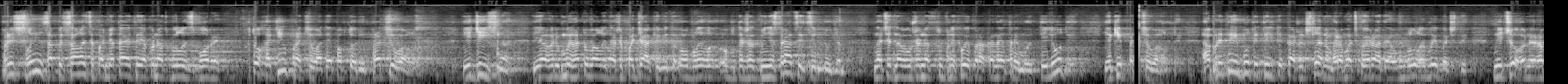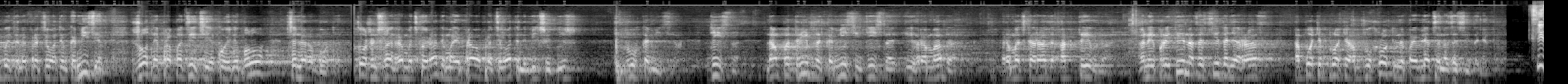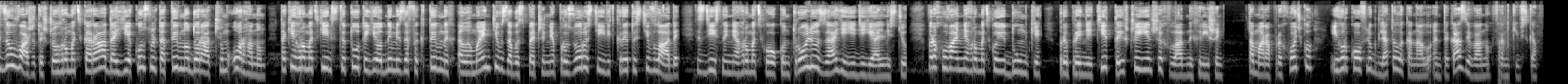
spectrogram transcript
Прийшли, записалися, пам'ятаєте, як у нас були збори. Хто хотів працювати, я повторюю, працювали. І дійсно, я говорю, ми готували навіть подяки від облдержадміністрації цим людям. Значить, на вже наступних виборах вони отримують ті люди, які працювали. А прийти і бути тільки кажуть членом громадської ради, а вибачте, нічого не робити, не працювати в комісіях, жодної пропозиції, якої не було, це не робота. Кожен член громадської ради має право працювати не більше ніж в двох комісіях. Дійсно, нам потрібна комісії, дійсно, і громада, громадська рада активна, а не прийти на засідання раз, а потім протягом двох років не появлятися на засіданнях. Слід зауважити, що громадська рада є консультативно-дорадчим органом. Такі громадські інститути є одним із ефективних елементів забезпечення прозорості і відкритості влади, здійснення громадського контролю за її діяльністю, врахування громадської думки при прийнятті тих чи інших владних рішень. Тамара Приходько, Ігор Кофлюк для телеканалу НТК з Івано-Франківська.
